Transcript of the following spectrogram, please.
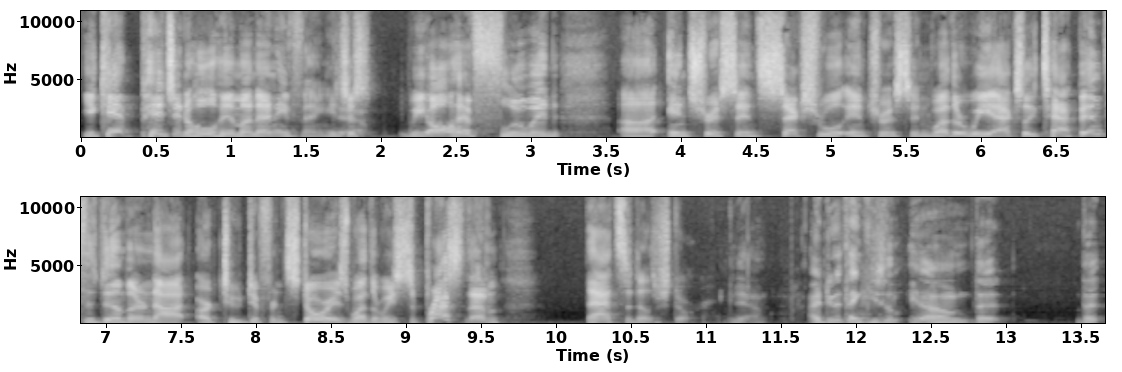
You can't pigeonhole him on anything. He's just. We all have fluid uh, interests and sexual interests, and whether we actually tap into them or not are two different stories. Whether we suppress them, that's another story. Yeah, I do think he's um, that that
